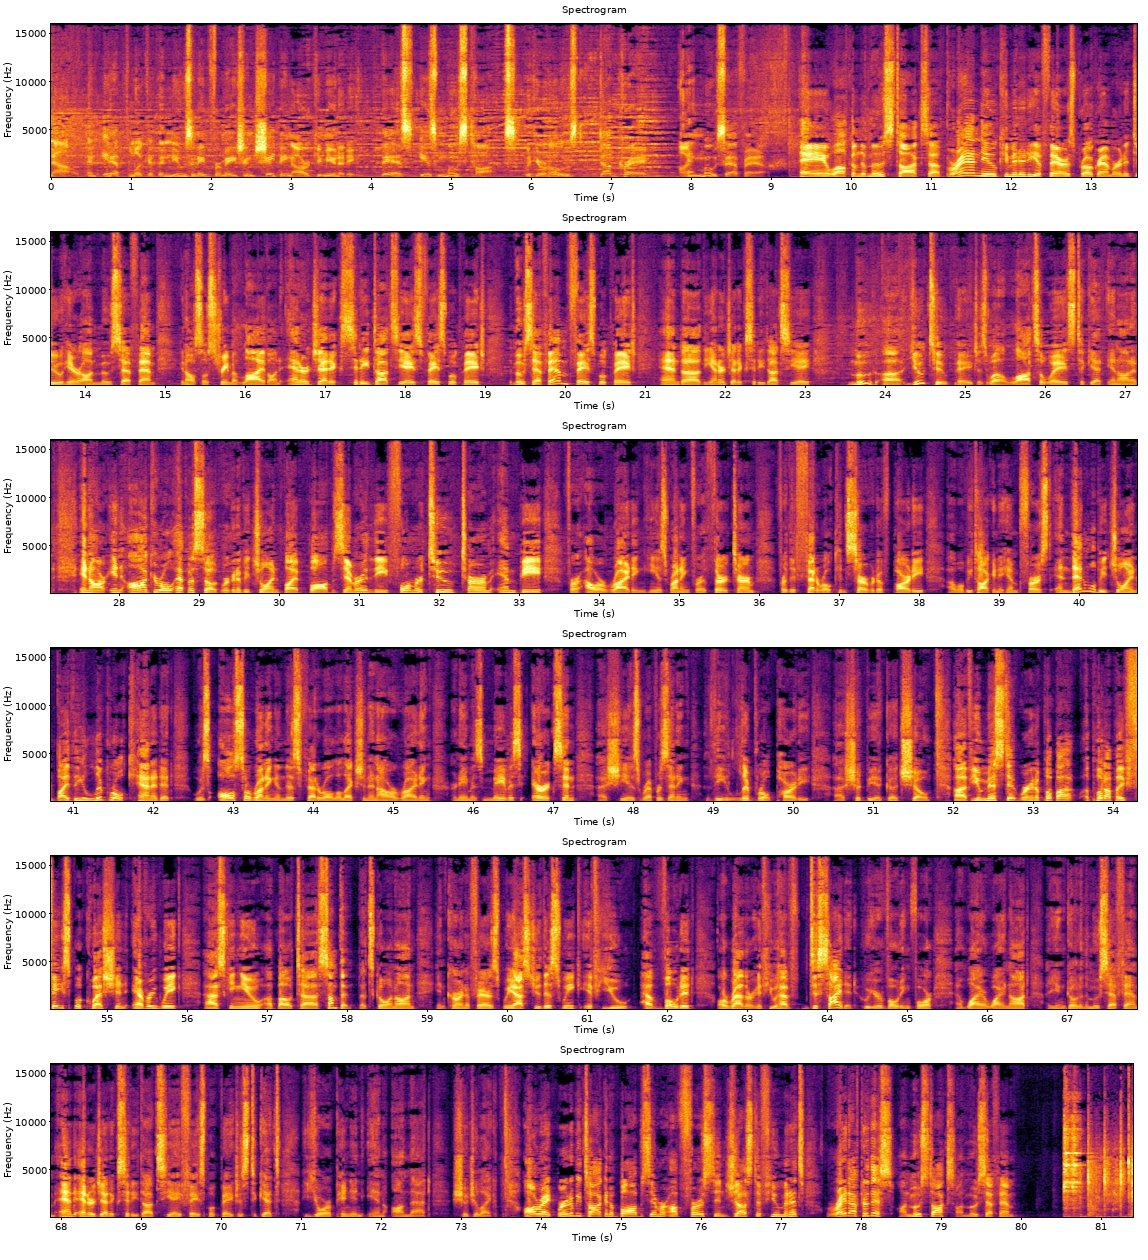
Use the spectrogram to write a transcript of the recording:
Now, an in-depth look at the news and information shaping our community. This is Moose Talks with your host, Doug Craig, on Moose FM. Hey, welcome to Moose Talks, a brand new community affairs program we're going to do here on Moose FM. You can also stream it live on energeticcity.ca's Facebook page, the Moose FM Facebook page, and uh, the energeticcity.ca Uh, YouTube page as well. Lots of ways to get in on it. In our inaugural episode, we're going to be joined by Bob Zimmer, the former two term MP for our riding. He is running for a third term for the Federal Conservative Party. Uh, we'll be talking to him first, and then we'll be joined by the Liberal candidate who is also running in this federal election in our riding. Her name is Mavis Erickson. Uh, she is representing the Liberal Party. Uh, should be a good show. Uh, if you missed it, we're going to put up put up a Facebook question every week asking you about uh, something that's going on in current affairs. We asked you this week if you have voted, or rather, if you have decided who you're voting for and why or why not. Uh, you can go to the Moose FM and energeticcity.ca Facebook pages to get your opinion in on that, should you like. All right, we're going to be talking to Bob Zimmer up first in just a few minutes, right after this on Moose Talks on Moose FM.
